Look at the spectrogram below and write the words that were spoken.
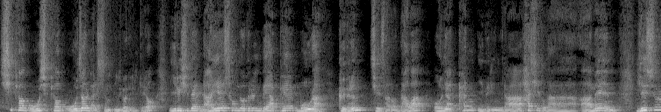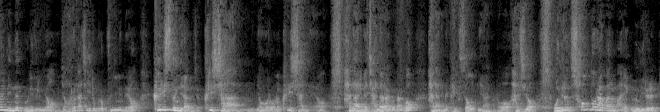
시편 50편 5절 말씀 읽어드릴게요. 이르시되 나의 성도들을 내 앞에 모으라. 그들은 제사로 나와 언약한 이들이니라 하시도다. 아멘. 예수를 믿는 우리들은요, 여러 가지 이름으로 불리는데요. 그리스도인이라고 그러죠. 크리스찬. 영어로는 크리스찬이에요. 하나님의 자녀라고도 하고, 하나님의 백성이라고도 하지요. 오늘은 성도라고 하는 말의 의미를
